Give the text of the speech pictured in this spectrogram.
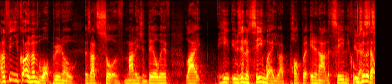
And I think you've got to remember what Bruno has had to sort of manage and deal with. Like, he, he was in a team where you had Pogba in and out of the team. You He couldn't was get in a settled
